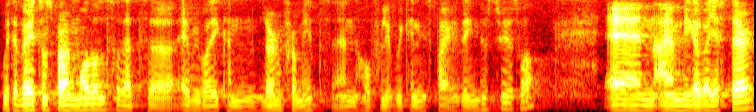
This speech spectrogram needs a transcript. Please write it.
with a very transparent model so that uh, everybody can learn from it and hopefully we can inspire the industry as well. And I am Miguel Ballester.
